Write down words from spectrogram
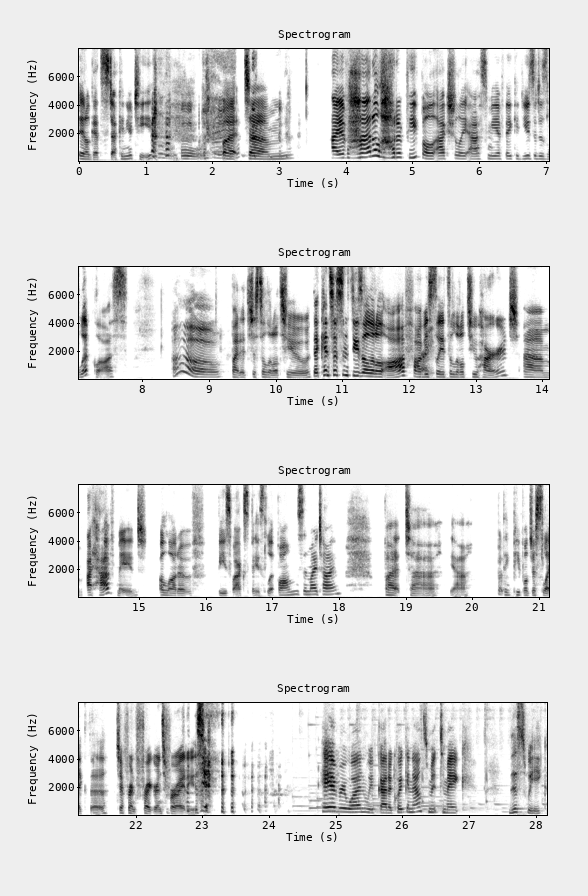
It'll get stuck in your teeth. But um, I have had a lot of people actually ask me if they could use it as lip gloss. Oh. but it's just a little too the consistency's a little off Right. obviously it's a little too hard um i have made a lot of beeswax based lip balms in my time but uh yeah i think people just like the different fragrance varieties Hey everyone, we've got a quick announcement to make. This week,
